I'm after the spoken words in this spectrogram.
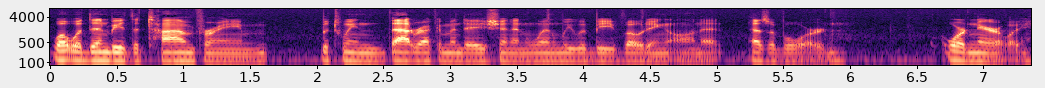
what would then be the time frame between that recommendation and when we would be voting on it as a board ordinarily?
